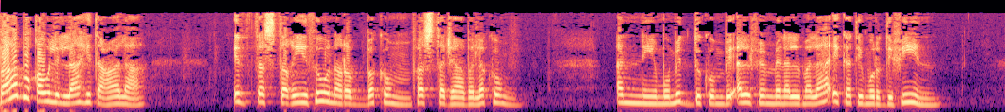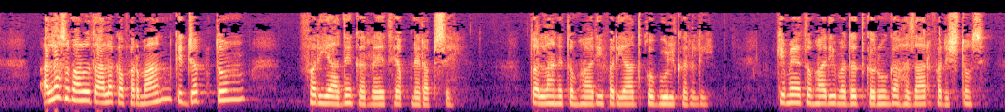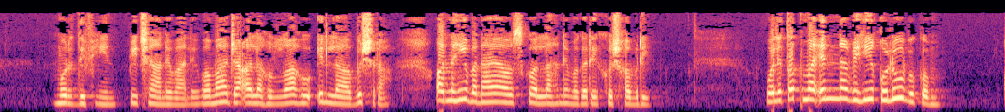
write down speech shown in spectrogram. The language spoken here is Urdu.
باب قول اللہ تعالی اذ تستغیثون ربکم فاستجاب لکم انی ممدکم بالف من الملائکت مردفین اللہ سبحانہ وتعالی کا فرمان کہ جب تم فریادیں کر رہے تھے اپنے رب سے تو اللہ نے تمہاری فریاد قبول کر لی کہ میں تمہاری مدد کروں گا ہزار فرشتوں سے مردفین پیچھے آنے والے وما جا اللہ اللہ اللہ بشرا اور نہیں بنایا اس کو اللہ نے مگر ایک خوشخبری بولے ان بھی قلوب کم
